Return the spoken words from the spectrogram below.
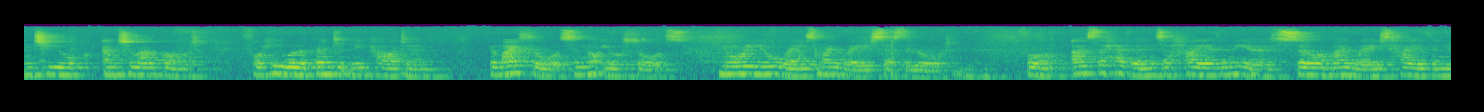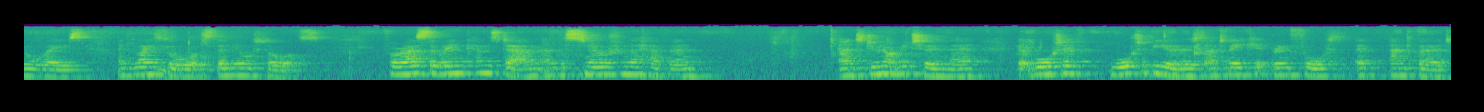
and to, your, and to our God, for he will abundantly pardon. For my thoughts are not your thoughts, nor are your ways my ways, says the Lord. For as the heavens are higher than the earth, so are my ways higher than your ways and my thoughts than your thoughts. For as the rain comes down and the snow from the heaven, and do not return there, but water, water the earth and make it bring forth and bud,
